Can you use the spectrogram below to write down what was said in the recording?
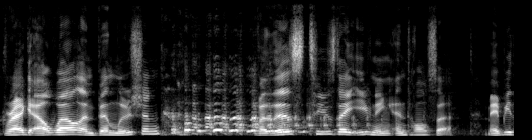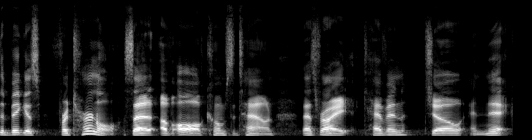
Greg Elwell and Ben Luschen. but this Tuesday evening in Tulsa, maybe the biggest fraternal set of all comes to town. That's right, Kevin, Joe, and Nick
